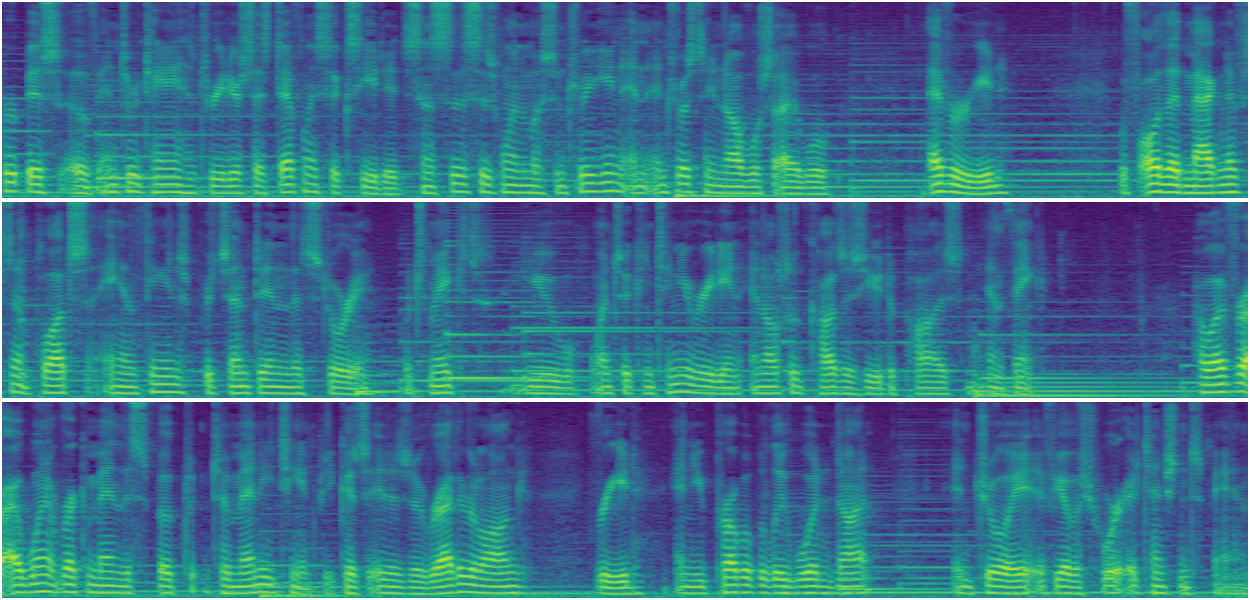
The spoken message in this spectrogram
purpose of entertaining his readers has definitely succeeded, since this is one of the most intriguing and interesting novels I will ever read, with all the magnificent plots and themes presented in the story, which makes you want to continue reading and also causes you to pause and think. However, I wouldn't recommend this book to many teens because it is a rather long read and you probably would not enjoy it if you have a short attention span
